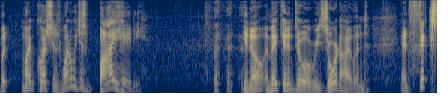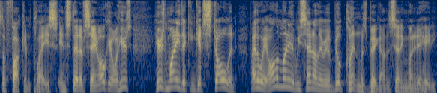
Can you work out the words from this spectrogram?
But my question is, why don't we just buy Haiti? you know, and make it into a resort island and fix the fucking place instead of saying, okay, well, here's here's money that can get stolen. By the way, all the money that we sent on there, Bill Clinton was big on sending money to Haiti,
